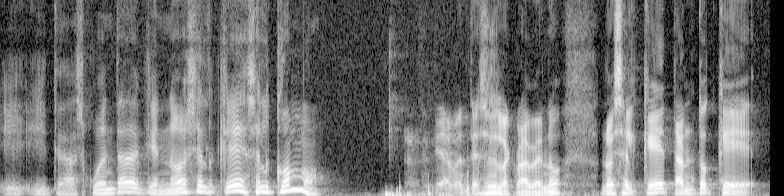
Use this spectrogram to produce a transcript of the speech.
y, te das cuenta de que no es el qué, es el cómo. Efectivamente, eso es la clave, ¿no? No es el qué, tanto que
